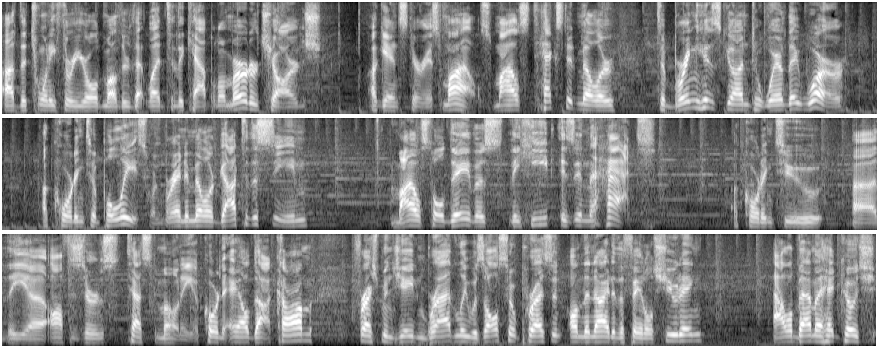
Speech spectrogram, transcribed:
uh, the 23 year old mother that led to the capital murder charge against Darius Miles. Miles texted Miller to bring his gun to where they were, according to police. When Brandon Miller got to the scene, Miles told Davis, the heat is in the hat, according to uh, the uh, officer's testimony. According to AL.com, freshman Jaden Bradley was also present on the night of the fatal shooting. Alabama head coach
